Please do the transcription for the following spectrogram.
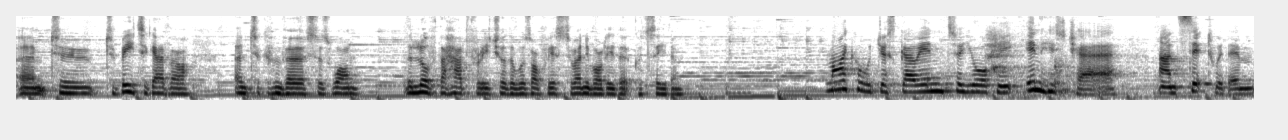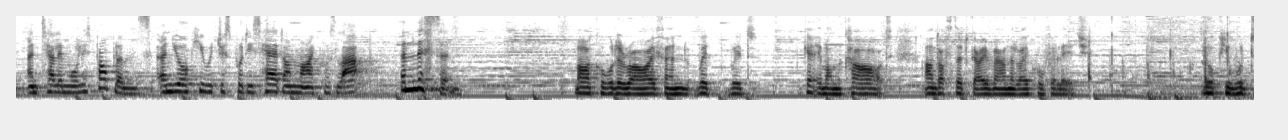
um, to, to be together and to converse as one. The love they had for each other was obvious to anybody that could see them. Michael would just go into Yorkie in his chair and sit with him and tell him all his problems. And Yorkie would just put his head on Michael's lap and listen. Michael would arrive and we'd, we'd get him on the cart and off they'd go around the local village. Yorkie would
